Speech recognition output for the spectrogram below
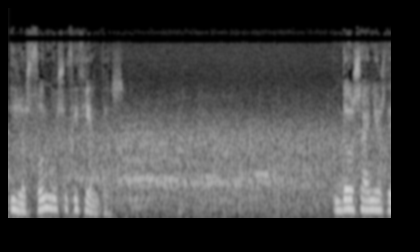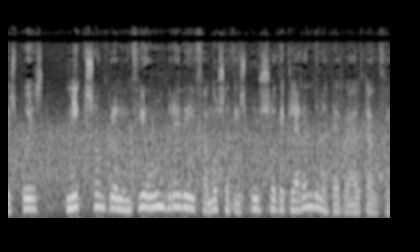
y los fondos suficientes. Dos años después, Nixon pronunció un breve y famoso discurso declarando la guerra al cáncer.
